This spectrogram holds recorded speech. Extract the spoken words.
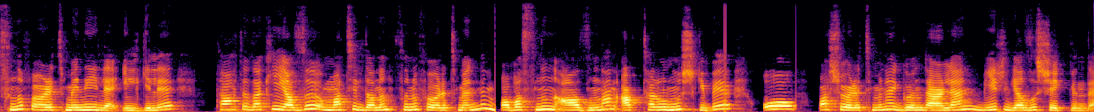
sınıf öğretmeniyle ilgili. Tahtadaki yazı Matilda'nın sınıf öğretmeninin babasının ağzından aktarılmış gibi o baş öğretmene gönderilen bir yazı şeklinde.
